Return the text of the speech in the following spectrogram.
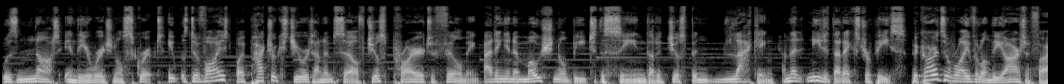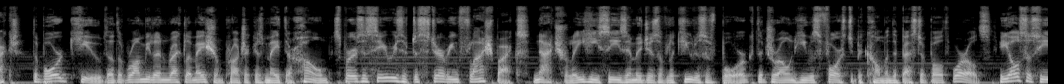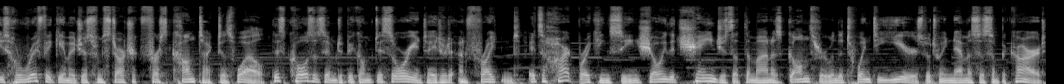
was not in the original script. It was devised by Patrick Stewart and himself just prior to filming, adding an emotional beat to the scene that had just been lacking and that it needed that extra piece. Picard's arrival on the artifact, the Borg cube that the Romulan Reclamation Project has made their home, spurs a series of disturbing flashbacks. Naturally, he sees images of Locutus of Borg, the drone he was forced to become in the best of both worlds. He also sees horrific images from Star Trek First Contact as well. This causes him to become disorientated and frightened. It's a heartbreaking scene showing the changes that the man has gone through in the 20 years between Nemesis and Picard.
